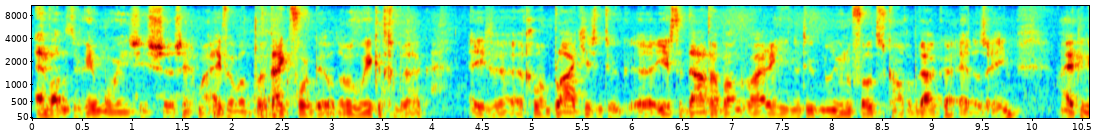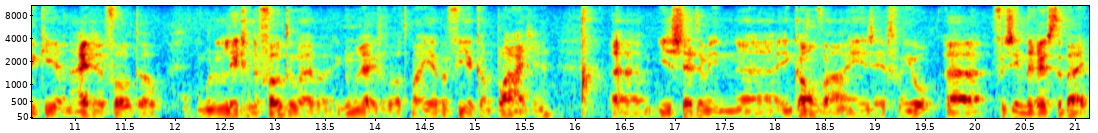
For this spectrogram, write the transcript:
En wat natuurlijk heel mooi is, is zeg maar even wat praktijkvoorbeelden, hoe ik het gebruik. Even gewoon plaatjes, natuurlijk eerst de databank waarin je natuurlijk miljoenen foto's kan gebruiken. Dat is één. Heb je een keer een eigen foto, je moet een liggende foto hebben, ik noem maar even wat, maar je hebt een vierkant plaatje. Eh, je zet hem in, eh, in Canva en je zegt van joh, eh, verzin de rest erbij.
